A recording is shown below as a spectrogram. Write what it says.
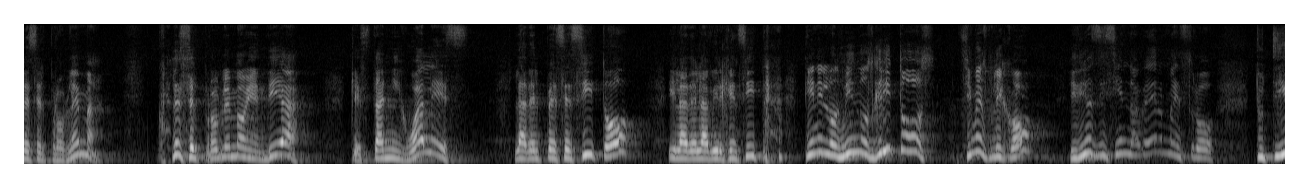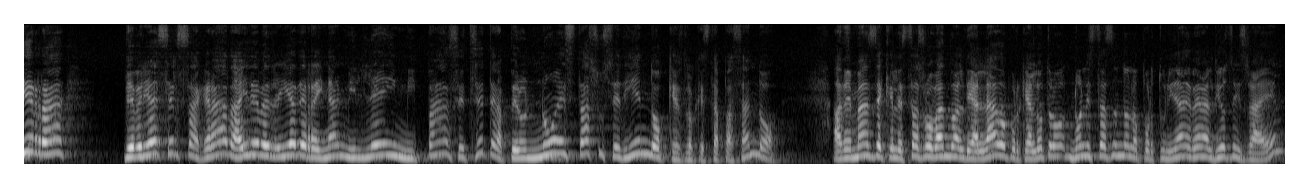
es el problema? ¿Cuál es el problema hoy en día? Que están iguales. La del pececito y la de la virgencita tienen los mismos gritos, ¿sí me explico? Y Dios diciendo, a ver, maestro, tu tierra debería ser sagrada, ahí debería de reinar mi ley, mi paz, etcétera, pero no está sucediendo, ¿qué es lo que está pasando? Además de que le estás robando al de al lado porque al otro no le estás dando la oportunidad de ver al Dios de Israel.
